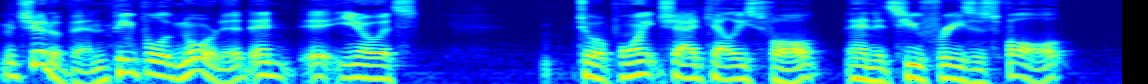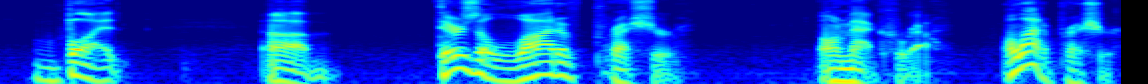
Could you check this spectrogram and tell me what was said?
It should have been. People ignored it, and it, you know it's to a point Chad Kelly's fault, and it's Hugh Freeze's fault. But uh, there's a lot of pressure on Matt Corral. A lot of pressure.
